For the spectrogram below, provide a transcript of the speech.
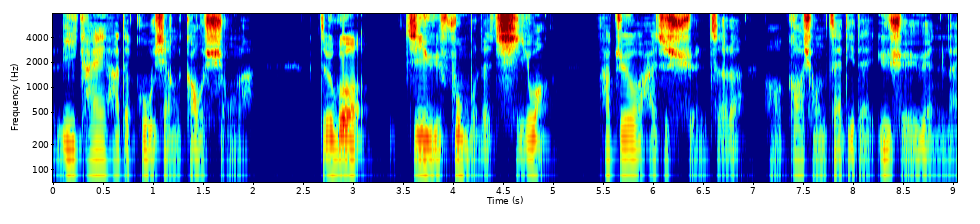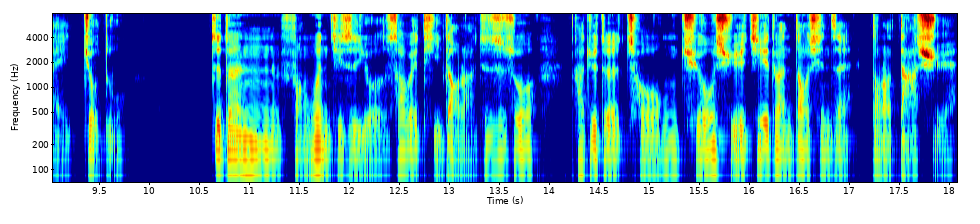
离开他的故乡高雄了，只不过基于父母的期望，他最后还是选择了哦高雄在地的医学院来就读。这段访问其实有稍微提到了，就是说他觉得从求学阶段到现在到了大学，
